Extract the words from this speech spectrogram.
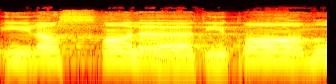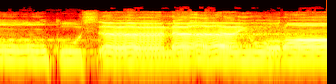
إلى الصلاه قاموا كسالى يراءون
